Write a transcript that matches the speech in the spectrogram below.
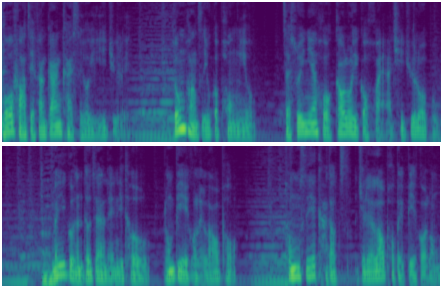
我发这番感慨是有依据的。董胖子有个朋友在水碾河搞了一个换妻俱乐部，每个人都在那里头弄别个的老婆，同时也看到自己的老婆被别个弄。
